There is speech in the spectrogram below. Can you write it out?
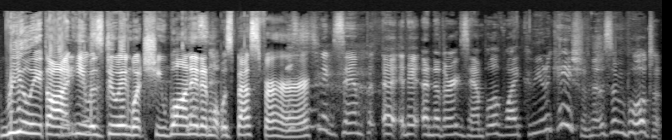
really thought He he was doing what she wanted and what was best for her. This is an example, uh, another example of why communication is important.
